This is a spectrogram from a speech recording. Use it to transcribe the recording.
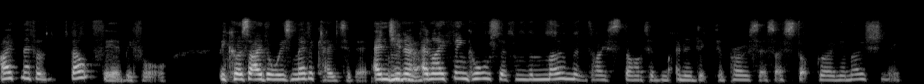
I'd never felt fear before because I'd always medicated it. And, you mm-hmm. know, and I think also from the moment I started an addictive process, I stopped growing emotionally.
